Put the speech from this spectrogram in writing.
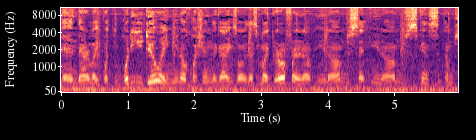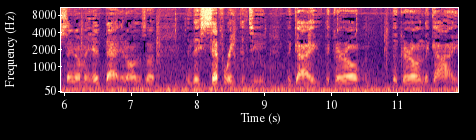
And they're like, "What? What are you doing?" You know, questioning the guy. He's like, "That's my girlfriend." I, you know, I'm just saying. You know, I'm just gonna. I'm just saying I'm gonna hit that and all this stuff and they separate the two the guy the girl the girl and the guy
